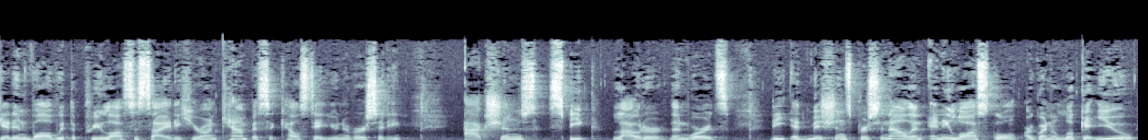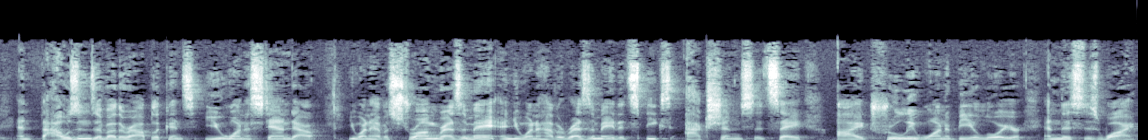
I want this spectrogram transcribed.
Get involved with the Pre Law Society here on campus at Cal State University. Actions speak louder than words. The admissions personnel in any law school are going to look at you and thousands of other applicants. You want to stand out. You want to have a strong resume and you want to have a resume that speaks actions that say, I truly want to be a lawyer and this is why.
